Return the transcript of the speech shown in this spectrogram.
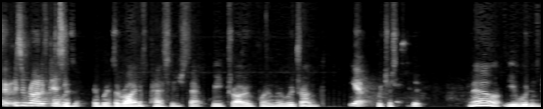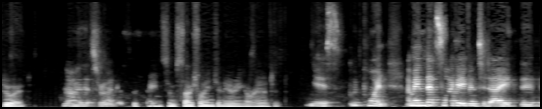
So it was a rite of passage. It was, it was a rite of passage that we drove when we were drunk. Yep. Which is now you wouldn't do it. No, that's right. There's been some social engineering around it. Yes, good point. I mean, that's like even today, they're,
